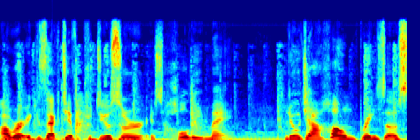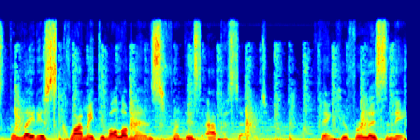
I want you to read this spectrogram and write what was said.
Our executive producer is Holy May. Liu Jiaheng brings us the latest climate developments for this episode. Thank you for listening.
